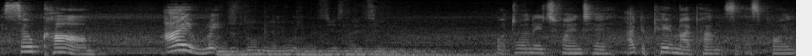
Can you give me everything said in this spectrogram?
It's so calm. I re What do I need to find here? I had to poo my pants at this point.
